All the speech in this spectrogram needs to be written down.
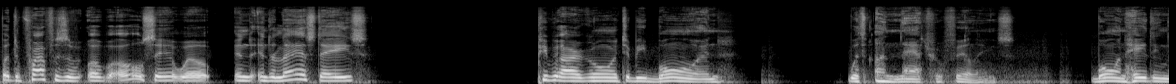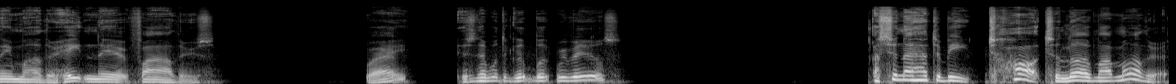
But the prophets of, of old said, well, in in the last days, people are going to be born with unnatural feelings, born hating their mother, hating their fathers. Right? Isn't that what the good book reveals? I should not have to be taught to love my mother.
